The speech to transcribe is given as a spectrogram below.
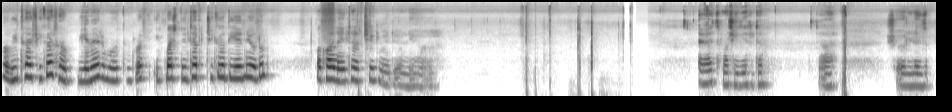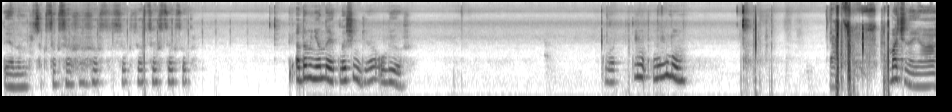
Abi internet çekerse yenerim artık. Bak ilk başta internet çekiyordu yeniyordum. Bak hala internet çekmiyor diyorsun ya. Evet maça girdim. Ha. Şöyle zıplayalım. Sık sık sık sık sık sık sık sık sık sık. Adamın yanına yaklaşınca oluyor. Bak oğlum. Ya maç ne ya?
